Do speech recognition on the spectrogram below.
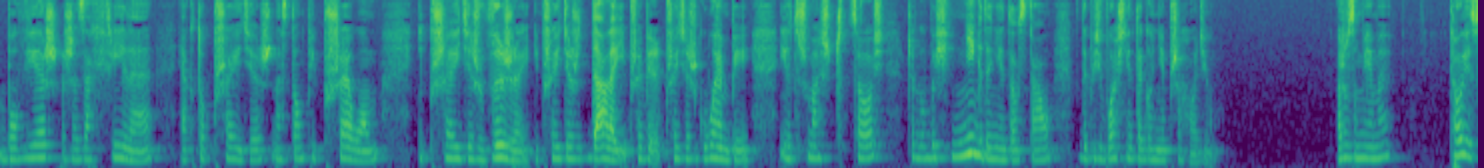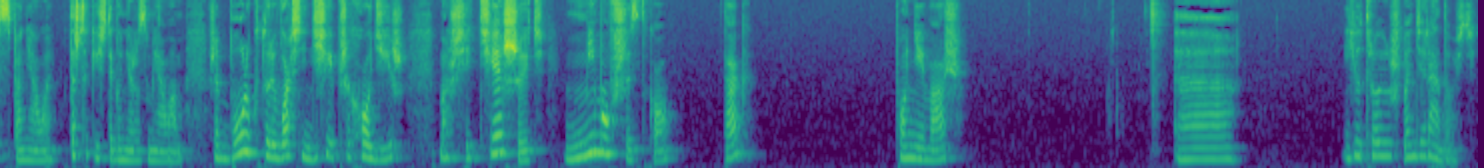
bo wiesz, że za chwilę, jak to przejdziesz, nastąpi przełom i przejdziesz wyżej, i przejdziesz dalej, i przejdziesz głębiej, i otrzymasz coś, czego byś nigdy nie dostał, gdybyś właśnie tego nie przechodził. Rozumiemy? To jest wspaniałe. Też kiedyś tego nie rozumiałam, że ból, który właśnie dzisiaj przechodzisz, masz się cieszyć mimo wszystko, tak? Ponieważ e, jutro już będzie radość.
